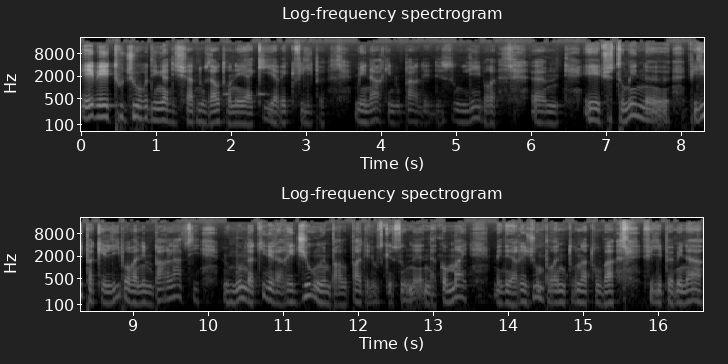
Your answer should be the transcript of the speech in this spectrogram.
Eh bien, toujours dans du chat, nous autres, on est acquis avec Philippe Ménard qui nous parle de, de son livre. Euh, et justement, euh, Philippe, à quel livre va nous parler Si le monde acquis de la région, on ne parle pas de l'us que sont mai, mais de la région pour retourner à trouver Philippe Ménard,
